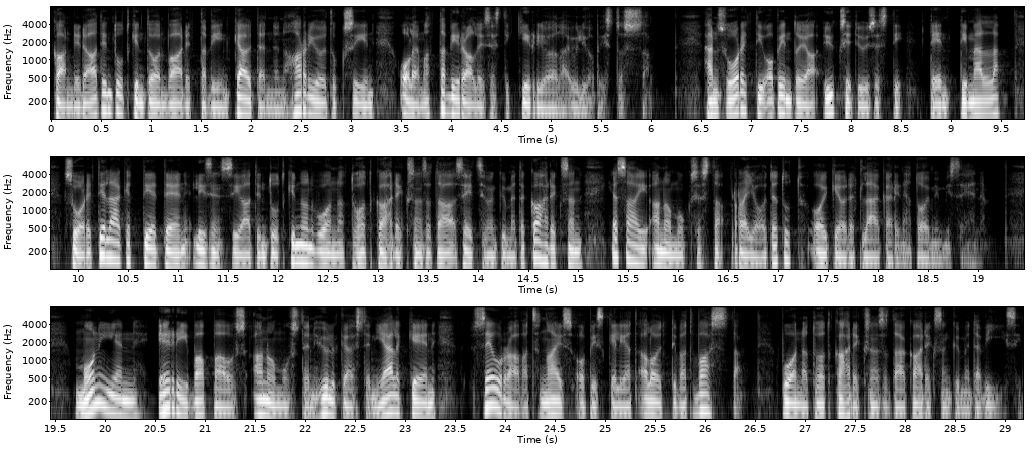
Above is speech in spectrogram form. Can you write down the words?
kandidaatin tutkintoon vaadittaviin käytännön harjoituksiin olematta virallisesti kirjoilla yliopistossa. Hän suoritti opintoja yksityisesti tenttimällä, suoritti lääketieteen lisenssiaatin tutkinnon vuonna 1878 ja sai anomuksesta rajoitetut oikeudet lääkärinä toimimiseen. Monien eri vapausanomusten hylkäysten jälkeen seuraavat naisopiskelijat aloittivat vasta vuonna 1885.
